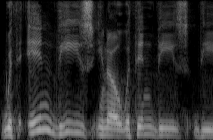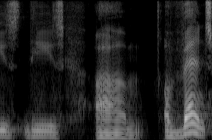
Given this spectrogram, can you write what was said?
within these, you know, within these, these, these, um, events,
